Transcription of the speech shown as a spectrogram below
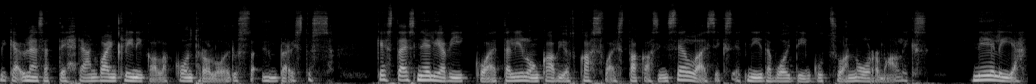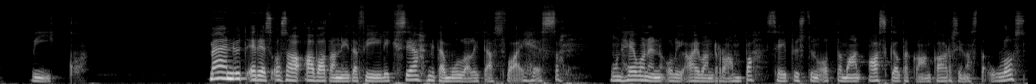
mikä yleensä tehdään vain klinikalla kontrolloidussa ympäristössä. Kestäisi neljä viikkoa, että lilon kaviot kasvaisi takaisin sellaisiksi, että niitä voitiin kutsua normaaliksi. Neljä viikkoa. Mä en nyt edes osaa avata niitä fiiliksiä, mitä mulla oli tässä vaiheessa. Mun hevonen oli aivan rampa, se ei pystynyt ottamaan askeltakaan karsinasta ulos,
